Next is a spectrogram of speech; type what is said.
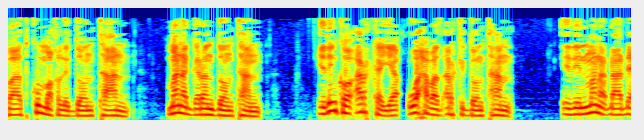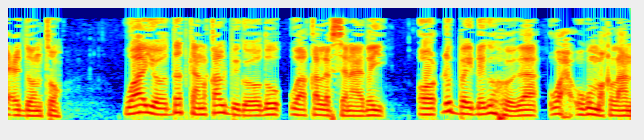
baad ku maqli doontaan mana garan doontaan. Idinkoo arkaya waxbaad arki doontaan idinmana dhaadhici doonto. Waayo dadkan qalbigoodu waa qallafsanaaday oo dhib bay dhegahooda wax ugu maqlaan.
